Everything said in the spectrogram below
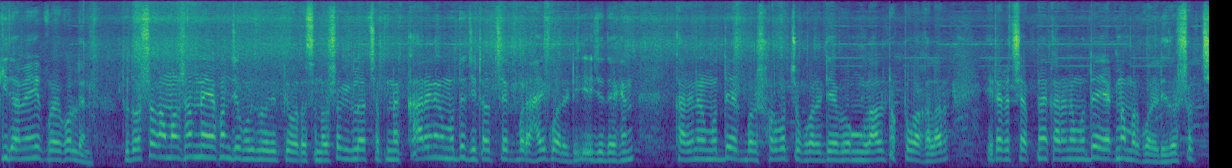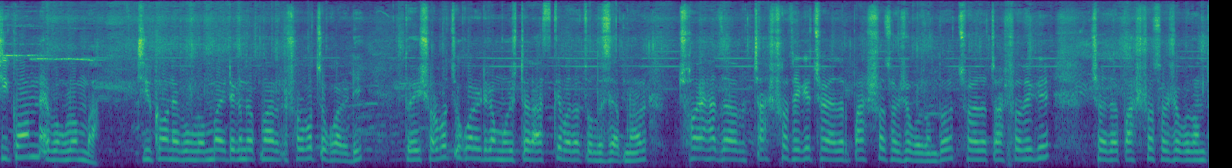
কী দামে ক্রয় করলেন? তো দর্শক, আমার সামনে এখন যে মুরগিগুলো দেখতে পাচ্ছেন দর্শক, এগুলো হচ্ছে আপনার কারেন্টের মধ্যে, যেটা হচ্ছে একবার হাই কোয়ালিটি এই যে দেখেন কারেন্টের মধ্যে একবার সর্বোচ্চ কোয়ালিটি এবং লাল টকটকা কালার এটা হচ্ছে আপনার কারেন্টের মধ্যে এক নম্বর কোয়ালিটি দর্শক, চিকন এবং লম্বা। চিকন এবং লম্বা, এটা কিন্তু আপনার সর্বোচ্চ কোয়ালিটি তো এই সর্বোচ্চ কোয়ালিটির মরিচটার আজকে বাজার চলতেছে আপনার ছয় হাজার চারশো থেকে ছয় হাজার পাঁচশো ছয়শো পর্যন্ত। ছয় হাজার চারশো থেকে ছয় হাজার পাঁচশো ছয়শো পর্যন্ত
